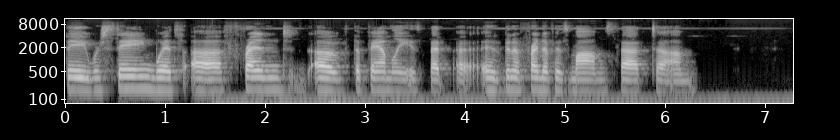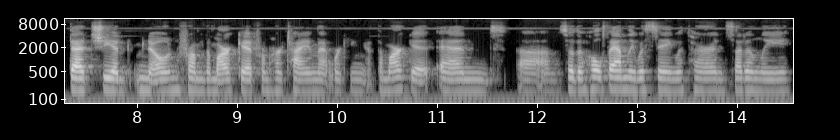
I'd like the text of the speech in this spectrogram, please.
they were staying with a friend of the family's that uh, had been a friend of his mom's that um, that she had known from the market from her time at working at the market, and um, so the whole family was staying with her, and suddenly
